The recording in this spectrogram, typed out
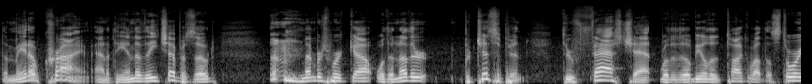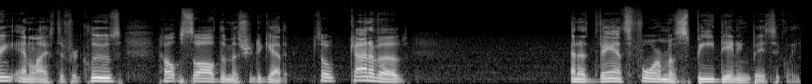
the made up crime, and at the end of each episode, members work out with another participant through fast chat whether they'll be able to talk about the story, analyze different clues, help solve the mystery together. So, kind of a an advanced form of speed dating, basically.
